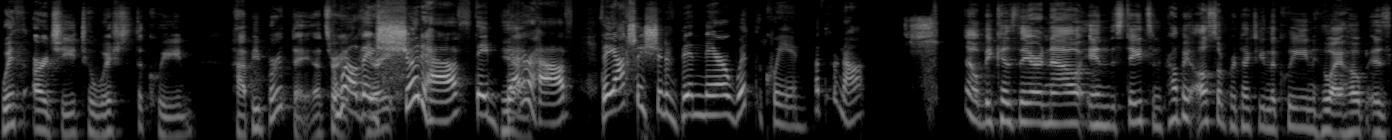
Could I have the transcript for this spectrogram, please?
with Archie to wish the Queen happy birthday. That's right. Well, they Harry- should have. They better Yeah. have. They actually should have been there with the Queen, but they're not. no, because they are now in the states and probably also protecting the Queen, who I hope is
